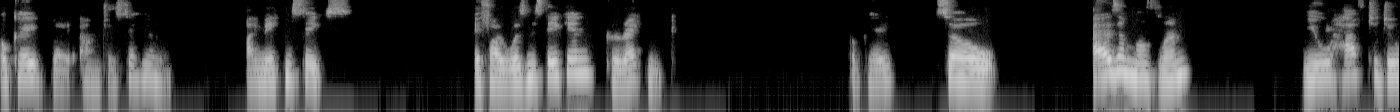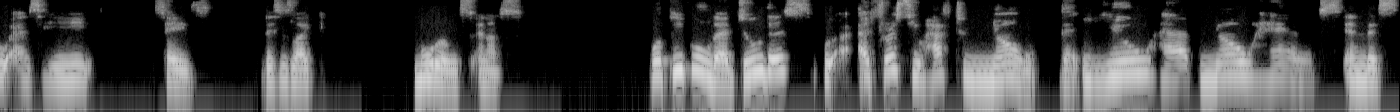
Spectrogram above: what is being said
Okay, but I'm just a human. I make mistakes. If I was mistaken, correct me. Okay. So, as a Muslim, you have to do as he says. This is like morals in us. For people that do this, at first you have to know that you have no hands in this.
